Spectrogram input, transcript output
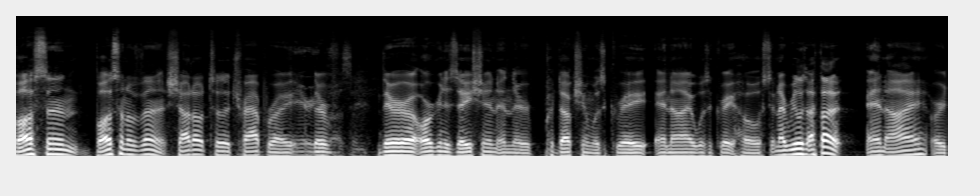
bussin' bussin' event. Shout out to Trap Right. Very Their bussin'. their uh, organization and their production was great. And I was a great host. And I realized I thought Ni or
